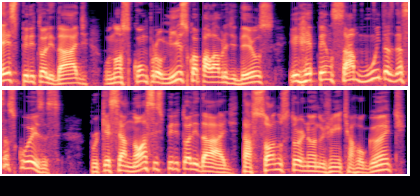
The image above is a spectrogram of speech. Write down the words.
espiritualidade, o nosso compromisso com a palavra de Deus e repensar muitas dessas coisas. Porque se a nossa espiritualidade está só nos tornando gente arrogante,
